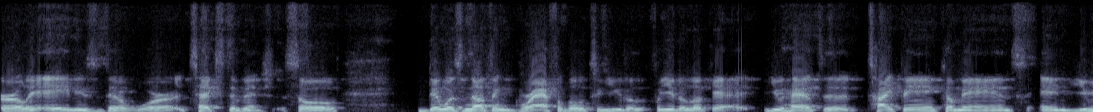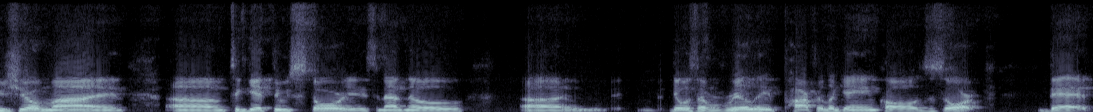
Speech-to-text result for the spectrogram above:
early 80s that were text adventures. So there was nothing graphical to you to for you to look at. You had to type in commands and use your mind um, to get through stories. And I know uh, there was a really popular game called Zork that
